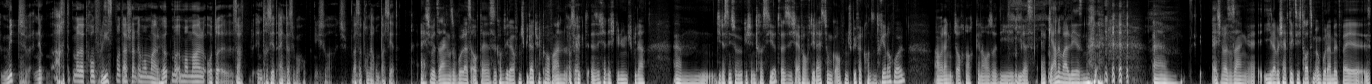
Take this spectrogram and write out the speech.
mit? Nimmt, achtet man darauf? Liest man da schon immer mal? Hört man immer mal? Oder sagt, interessiert einen das überhaupt nicht so, was da drumherum passiert? Ich würde sagen, sowohl als auch, es kommt wieder auf den Spielertyp drauf an. Okay. Es gibt äh, sicherlich genügend Spieler, ähm, die das nicht so wirklich interessiert, weil sie sich einfach auf die Leistung auf dem Spielfeld konzentrieren auch wollen. Aber dann gibt es auch noch genauso die, die das äh, gerne mal lesen. ähm, ich würde so sagen, äh, jeder beschäftigt sich trotzdem irgendwo damit, weil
